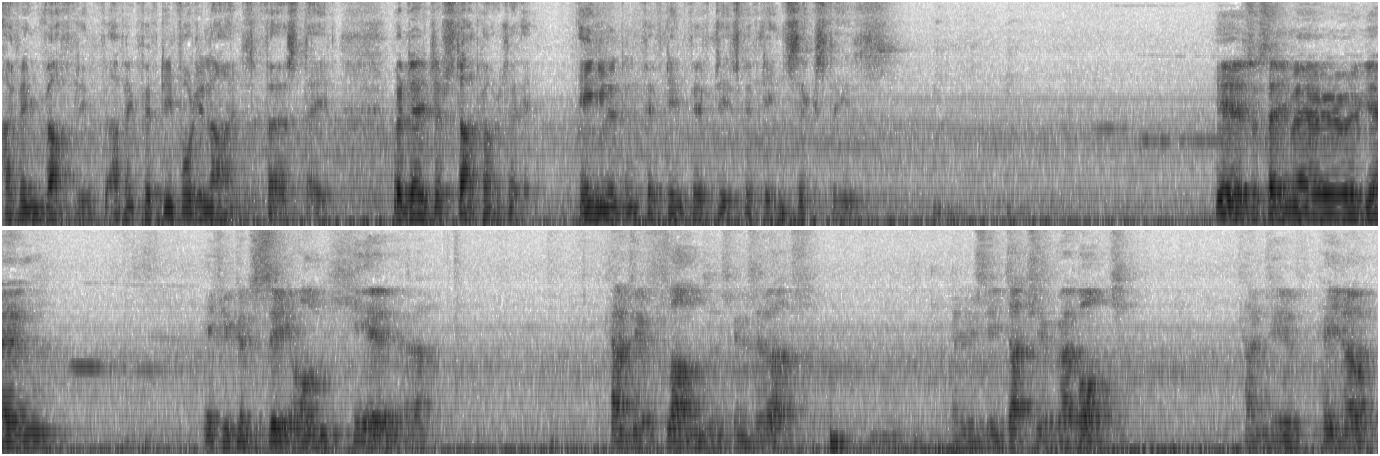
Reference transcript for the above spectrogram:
I think, roughly, I think 1549 is the first date, when they just start coming to England in 1550s, 1560s. Here's the same area again, if you can see on here, County of Flanders, can you see that? And you see Duchy of Brabant, County of Hainaut.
